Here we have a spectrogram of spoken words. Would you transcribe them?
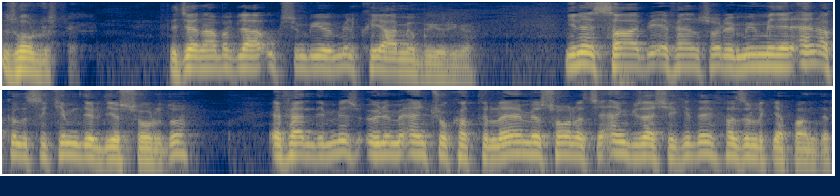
zorlusu. Cenab-ı Hak la uksun biyevmil kıyame buyuruyor. Yine sahibi efendim soruyor müminin en akıllısı kimdir diye sordu. Efendimiz ölümü en çok hatırlayan ve sonrası en güzel şekilde hazırlık yapandır.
